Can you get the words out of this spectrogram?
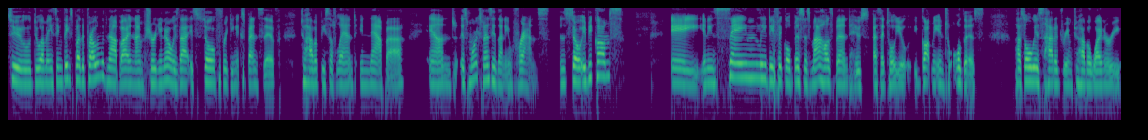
to do amazing things. But the problem with Napa, and I'm sure you know, is that it's so freaking expensive to have a piece of land in Napa. And it's more expensive than in France. And so it becomes a an insanely difficult business. My husband, who's as I told you, got me into all this, has always had a dream to have a winery.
